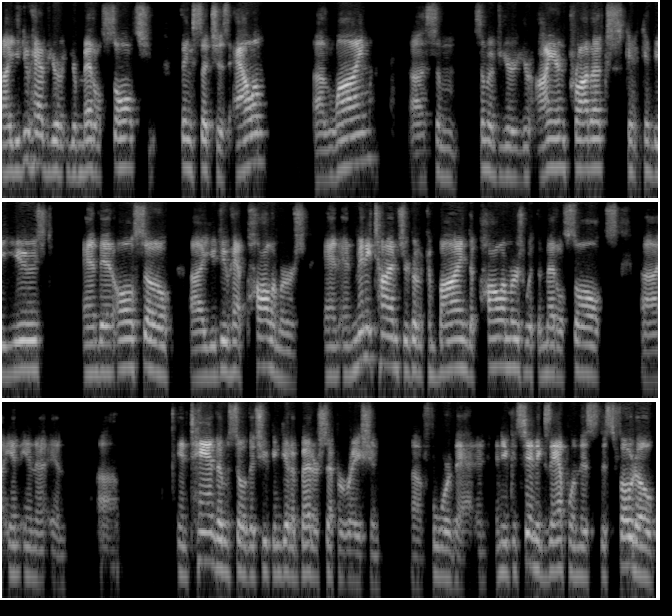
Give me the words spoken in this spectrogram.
Uh, you do have your, your metal salts, things such as alum, uh, lime, uh, some, some of your, your iron products can, can be used. And then also you do have polymers and, and many times you're going to combine the polymers with the metal salts uh, in in a, in uh, in tandem so that you can get a better separation uh, for that. And, and you can see an example in this this photo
